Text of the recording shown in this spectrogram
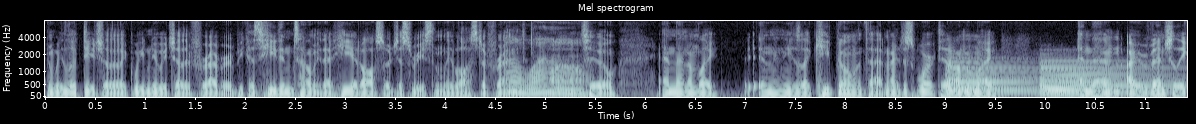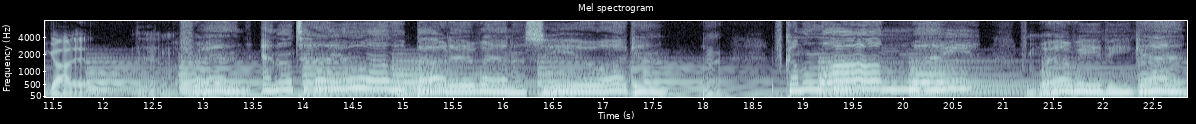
And we looked at each other like we knew each other forever because he didn't tell me that he had also just recently lost a friend Oh wow. too. And then I'm like, and then he's like, keep going with that. And I just worked it on the mic. And then I eventually got it. My friend, and I'll tell you all about it when I see you again. And then, we've come a long way from where we began.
